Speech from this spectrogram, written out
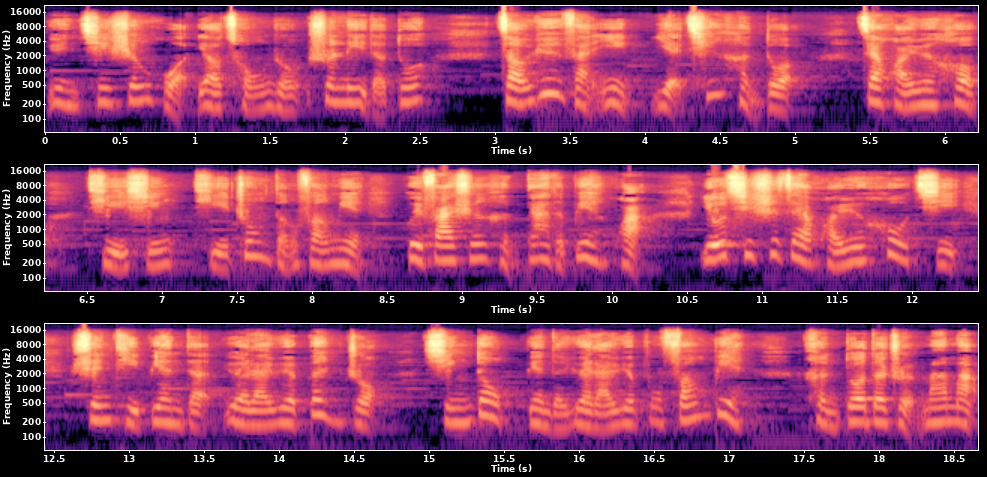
孕期生活要从容顺利得多，早孕反应也轻很多。在怀孕后，体型、体重等方面会发生很大的变化，尤其是在怀孕后期，身体变得越来越笨重，行动变得越来越不方便。很多的准妈妈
